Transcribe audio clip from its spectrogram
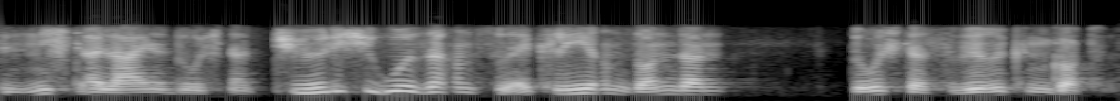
sind nicht alleine durch natürliche Ursachen zu erklären, sondern durch das Wirken Gottes.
